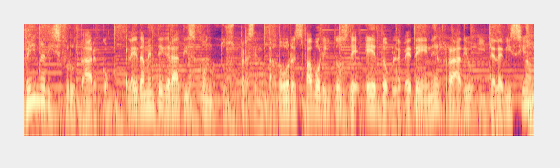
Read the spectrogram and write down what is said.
ven a disfrutar completamente gratis con tus presentadores favoritos de EWTN Radio y Televisión.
